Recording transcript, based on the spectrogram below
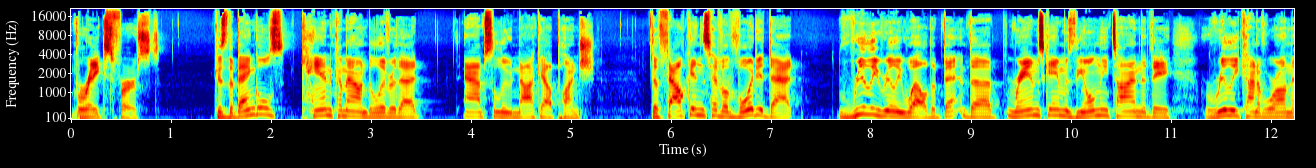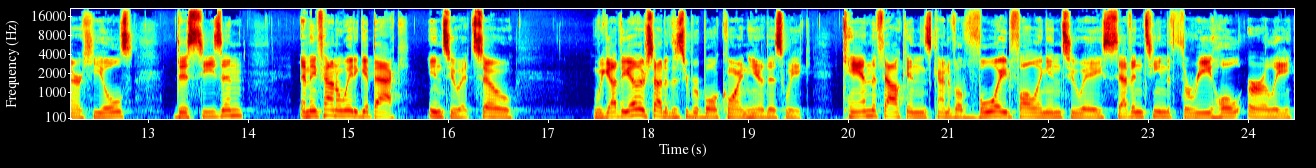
breaks first? Because the Bengals can come out and deliver that absolute knockout punch. The Falcons have avoided that really, really well. The the Rams game was the only time that they really kind of were on their heels this season, and they found a way to get back into it. So we got the other side of the Super Bowl coin here this week. Can the Falcons kind of avoid falling into a 17 to 3 hole early?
